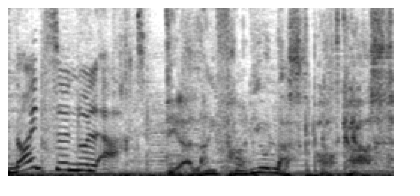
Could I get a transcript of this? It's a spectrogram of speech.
1908. Der Live-Radio Last Podcast.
